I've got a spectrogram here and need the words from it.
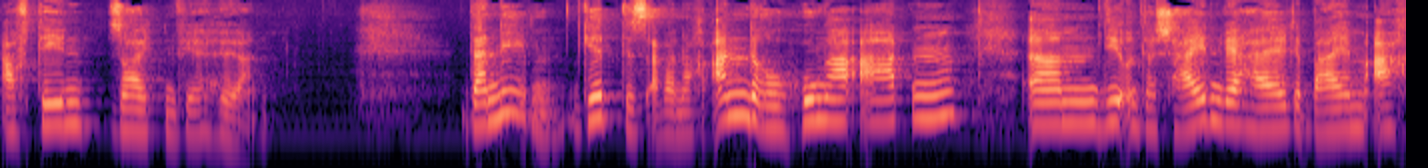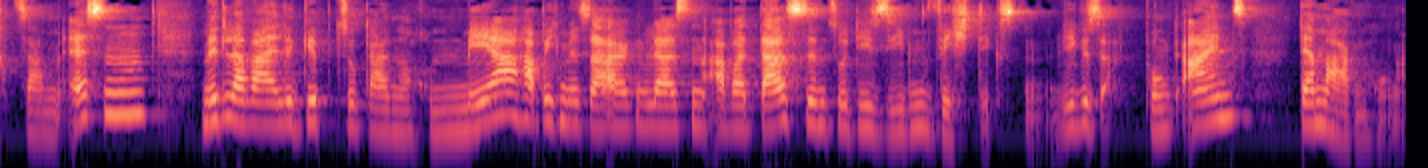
Auf den sollten wir hören. Daneben gibt es aber noch andere Hungerarten, ähm, die unterscheiden wir halt beim achtsamen Essen. Mittlerweile gibt es sogar noch mehr, habe ich mir sagen lassen, aber das sind so die sieben wichtigsten. Wie gesagt, Punkt 1, der Magenhunger.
